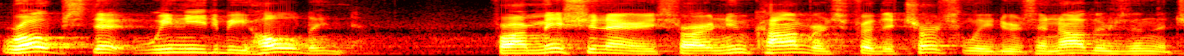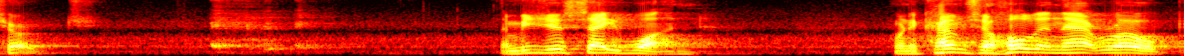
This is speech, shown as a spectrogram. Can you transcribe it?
ropes that we need to be holding for our missionaries, for our new converts, for the church leaders, and others in the church. Let me just say one. When it comes to holding that rope,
